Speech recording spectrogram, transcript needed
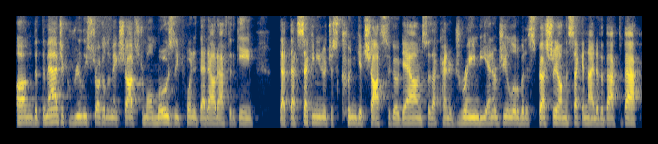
Um, that the Magic really struggled to make shots. Jamahl Mosley pointed that out after the game that that second unit just couldn't get shots to go down. So that kind of drained the energy a little bit, especially on the second night of a back to back.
